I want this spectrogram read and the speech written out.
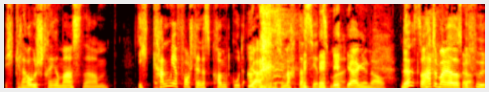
ich glaube, strenge Maßnahmen. Ich kann mir vorstellen, das kommt gut an. Ja. Ich mach das jetzt mal. ja, genau. Ne? So hatte man ja das Gefühl.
